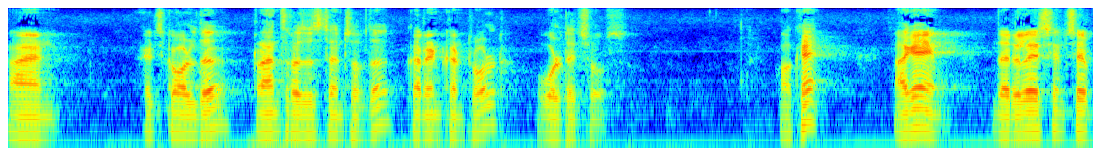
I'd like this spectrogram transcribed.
And it's called the trans resistance of the current controlled voltage source. Okay. Again the relationship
